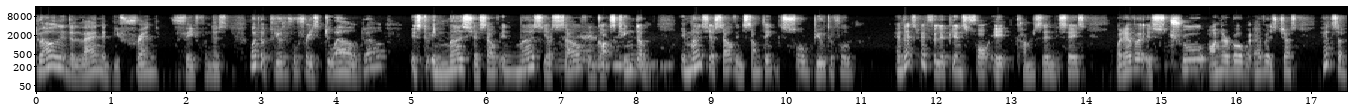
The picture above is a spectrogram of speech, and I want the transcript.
Dwell in the land and befriend faithfulness. What a beautiful phrase. Dwell. Dwell is to immerse yourself. Immerse yourself in God's kingdom. Immerse yourself in something so beautiful. And that's where Philippians 4 8 comes in. It says, whatever is true, honorable, whatever is just, that's a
